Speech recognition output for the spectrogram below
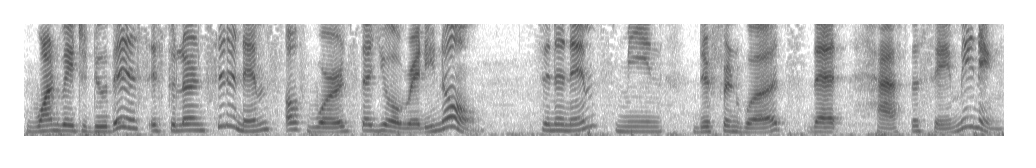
One way to do this is to learn synonyms of words that you already know. Synonyms mean different words that have the same meaning.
